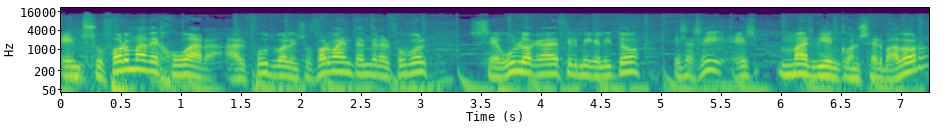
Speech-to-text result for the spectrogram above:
en su forma de jugar al fútbol, en su forma de entender el fútbol, según lo que acaba de decir Miguelito, es así, es más bien conservador,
